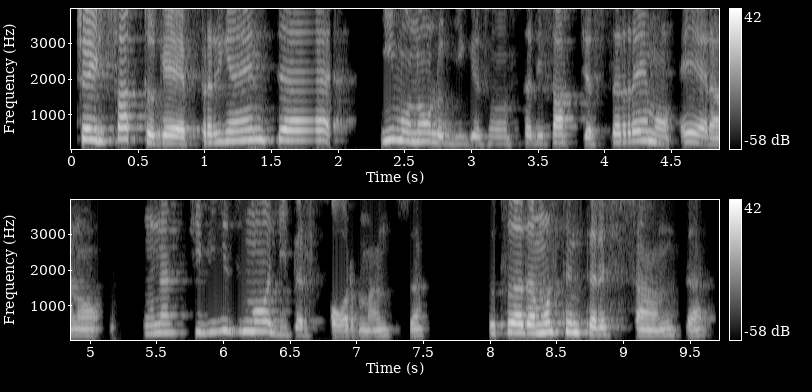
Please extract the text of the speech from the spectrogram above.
Cioè il fatto che praticamente i monologhi che sono stati fatti a Sanremo erano un attivismo di performance. L'ho trovata molto interessante.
